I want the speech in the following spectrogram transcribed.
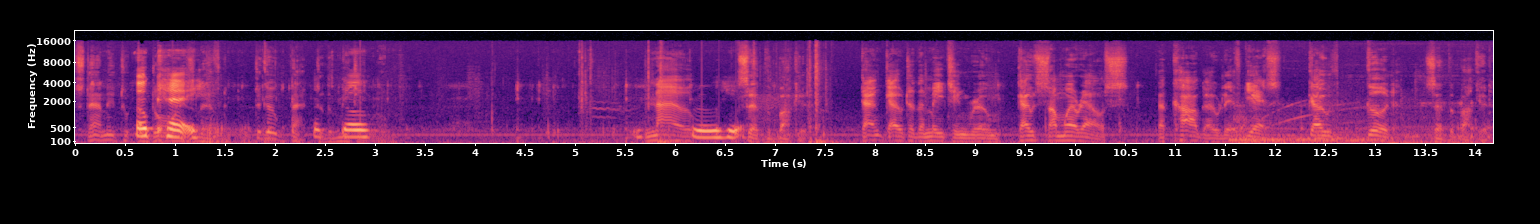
Stanley took the Okay. door on his left to go back to Let's the meeting go. room. No, Through here. Said the bucket. don't go to the meeting room. Go somewhere else. The cargo lift, yes. Go good. Said the bucket.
